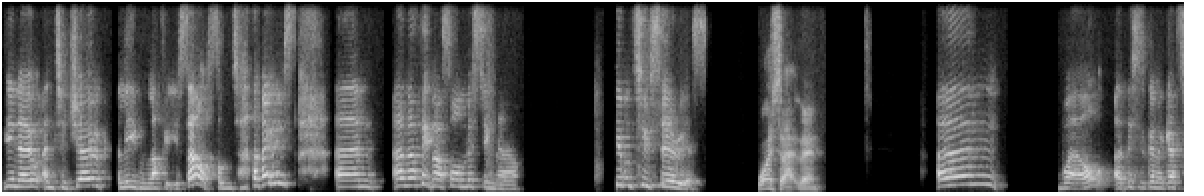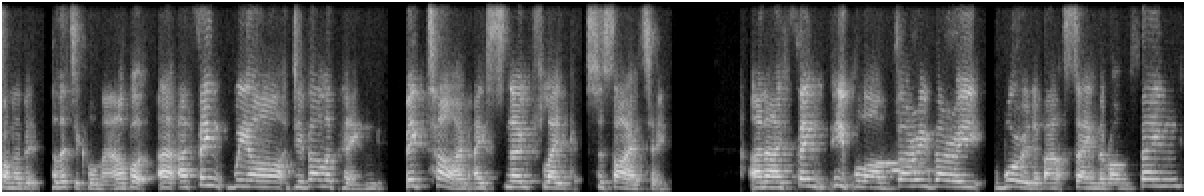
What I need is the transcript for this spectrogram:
you know, and to joke, and even laugh at yourself sometimes. Um, and I think that's all missing now. People too serious. Why is that then? Um, well, uh, this is going to get on a bit political now, but uh, I think we are developing big time a snowflake society. And I think people are very, very worried about saying the wrong thing,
